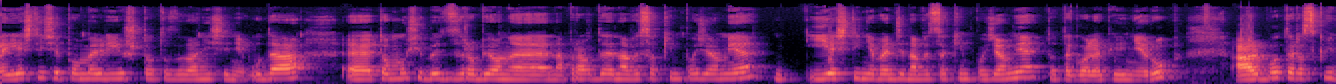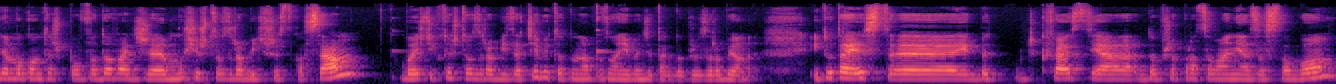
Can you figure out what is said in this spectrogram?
jeśli się pomylisz, to to zadanie się nie uda, to musi być zrobione naprawdę na wysokim poziomie. Jeśli nie będzie na wysokim poziomie, to tego lepiej nie rób. Albo te rozkminy mogą też powodować, że musisz to zrobić wszystko sam, bo jeśli ktoś to zrobi za ciebie, to to na pewno nie będzie tak dobrze zrobione. I tutaj jest e, jakby kwestia do przepracowania ze sobą,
